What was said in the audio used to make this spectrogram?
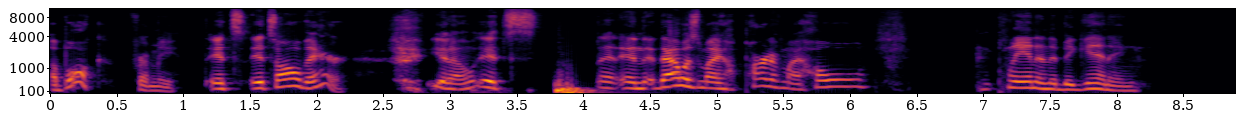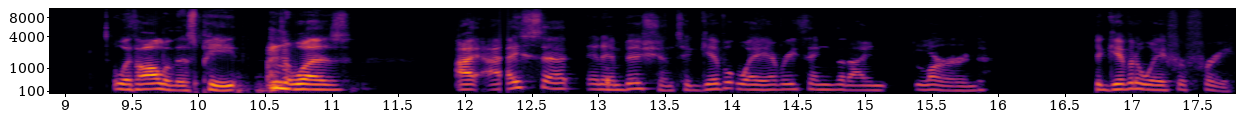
a book from me. It's it's all there. You know it's and that was my part of my whole plan in the beginning with all of this pete was i i set an ambition to give away everything that i learned to give it away for free.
